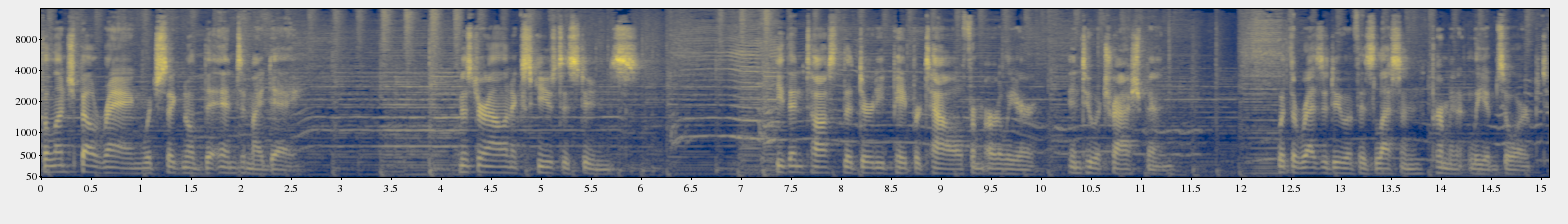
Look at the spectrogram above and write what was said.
The lunch bell rang, which signaled the end to my day. Mr. Allen excused his students. He then tossed the dirtied paper towel from earlier into a trash bin, with the residue of his lesson permanently absorbed.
